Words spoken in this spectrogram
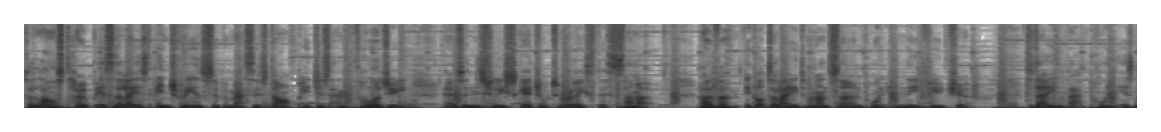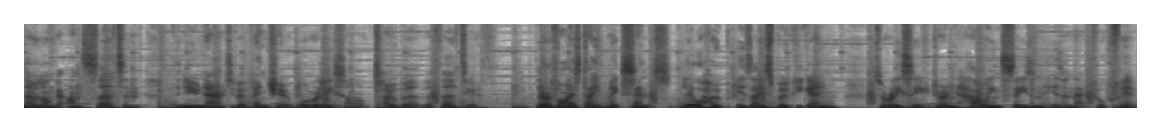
So Last Hope is the latest entry in Supermassive's Dark Pictures anthology and was initially scheduled to release this summer. However, it got delayed to an uncertain point in the future. Today, that point is no longer uncertain. The new narrative adventure will release on October the 30th. The revised date makes sense. Little Hope is a spooky game, so releasing it during Halloween season is a natural fit.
